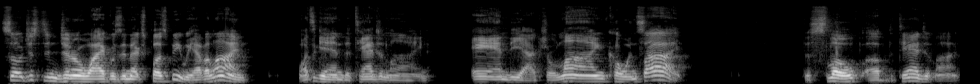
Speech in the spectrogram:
So just in general, y equals mx plus b, we have a line. Once again, the tangent line and the actual line coincide. The slope of the tangent line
